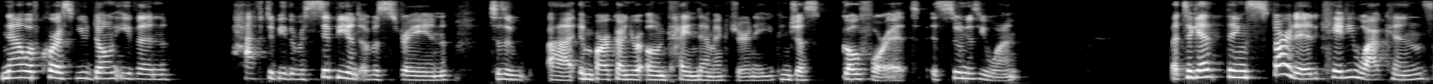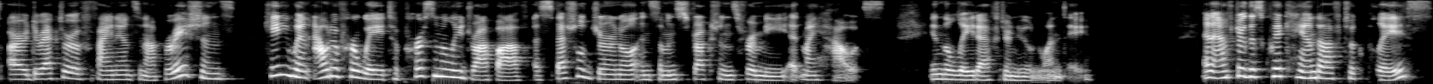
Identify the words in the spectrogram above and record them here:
Now, of course, you don't even have to be the recipient of a strain to uh, embark on your own kindemic journey. You can just go for it as soon as you want. But to get things started, Katie Watkins, our Director of Finance and Operations, Katie went out of her way to personally drop off a special journal and some instructions for me at my house in the late afternoon one day. And after this quick handoff took place,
